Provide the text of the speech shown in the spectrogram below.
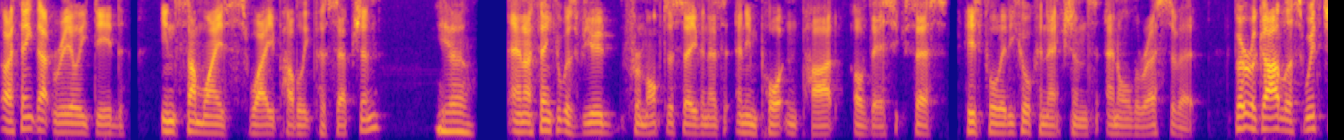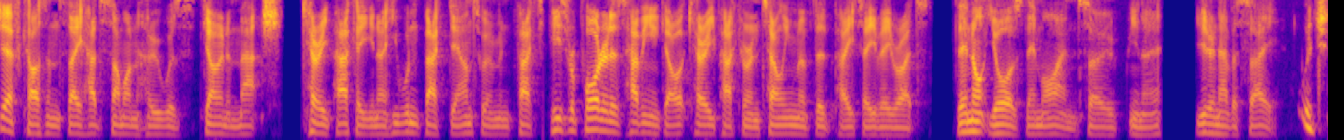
I think that really did in some ways sway public perception. Yeah. And I think it was viewed from Optus even as an important part of their success, his political connections and all the rest of it. But regardless, with Geoff Cousins, they had someone who was going to match Kerry Packer. You know, he wouldn't back down to him. In fact, he's reported as having a go at Kerry Packer and telling him of the pay TV rights. They're not yours, they're mine. So, you know, you don't have a say. Which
